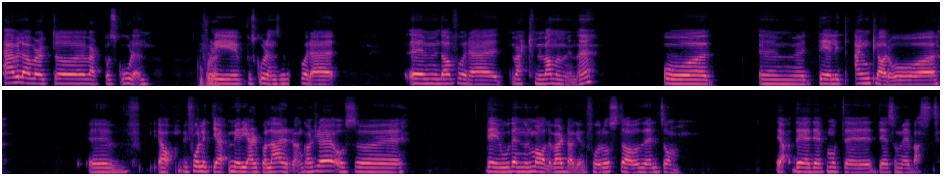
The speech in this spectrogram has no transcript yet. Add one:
Jeg ville ha valgt å vært på skolen. Hvorfor Fordi det? på skolen så får jeg um, Da får jeg vært med vennene mine. Og det er litt enklere å uh, Ja, vi får litt mer hjelp av lærerne, kanskje. Og så uh, Det er jo den normale hverdagen for oss, da, og det er litt sånn Ja, det, det er på en måte det som er best.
